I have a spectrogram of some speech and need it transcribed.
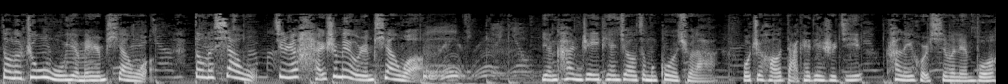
到了中午也没人骗我，到了下午竟然还是没有人骗我。眼看这一天就要这么过去了，我只好打开电视机看了一会儿新闻联播。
